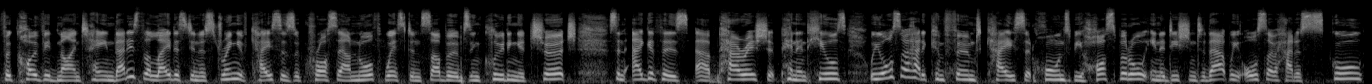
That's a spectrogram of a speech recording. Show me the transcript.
for COVID 19. That is the latest in a string of cases across our northwestern suburbs, including a church, St Agatha's uh, Parish at Pennant Hills. We also had a confirmed case at Hornsby Hospital. In addition to that, we also had a school,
